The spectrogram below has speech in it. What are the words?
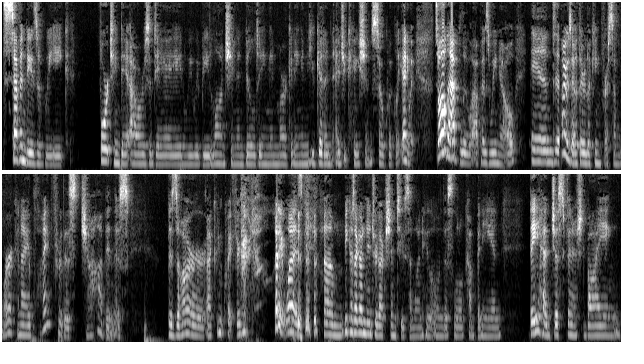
7 days a week 14 day hours a day and we would be launching and building and marketing and you get an education so quickly. Anyway so all that blew up as we know and uh, i was out there looking for some work and i applied for this job in this bizarre i couldn't quite figure it out what it was um, because i got an introduction to someone who owned this little company and they had just finished buying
